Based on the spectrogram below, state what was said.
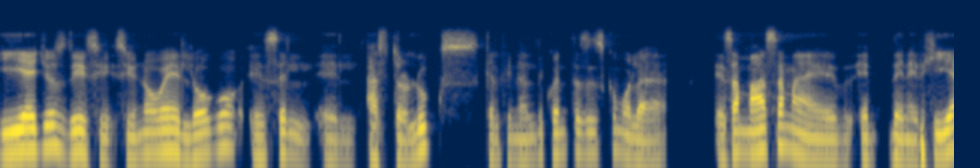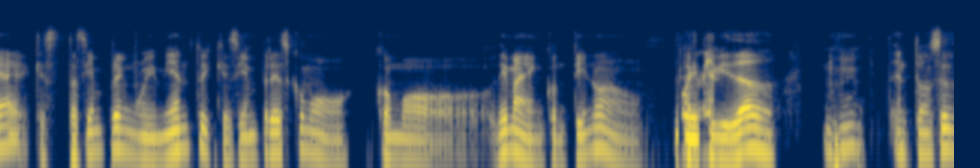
Y ellos, si, si uno ve el logo, es el, el Astrolux, que al final de cuentas es como la, esa masa de, energía que está siempre en movimiento y que siempre es como, como dime, en continuo actividad. Entonces,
